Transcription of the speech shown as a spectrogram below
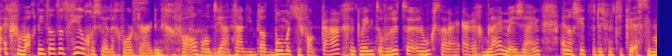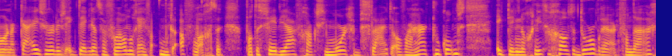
Nou, ik verwacht niet dat het heel gezellig wordt daar in ieder geval. Want ja, na die, dat bommetje van Kaag... ik weet niet of Rutte en Hoekstra daar erg blij mee zijn. En dan zitten we dus met die kwestie Mona Keizer. Dus ik denk dat we vooral nog even moeten afwachten... wat de CDA-fractie morgen besluit over haar toekomst. Ik denk nog niet een grote doorbraak vandaag.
